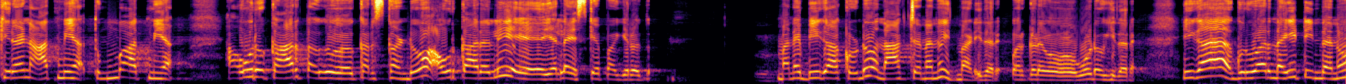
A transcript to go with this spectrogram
ಕಿರಣ್ ಆತ್ಮೀಯ ತುಂಬಾ ಆತ್ಮೀಯ. ಅವರು ಕಾರ್ ತಗ ಕರ್ಸ್ಕೊಂಡು ಅವ್ರ ಕಾರಲ್ಲಿ ಎಲ್ಲ ಎಸ್ಕೇಪ್ ಆಗಿರೋದು. ಮನೆ ಬೀಗ ಹಾಕೊಂಡು ನಾಲ್ಕು ಜನನು ಇದು ಮಾಡಿದ್ದಾರೆ, ಹೊರ್ಗಡೆ ಓಡೋಗಿದ್ದಾರೆ. ಈಗ ಗುರುವಾರ ನೈಟಿಂದನೂ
